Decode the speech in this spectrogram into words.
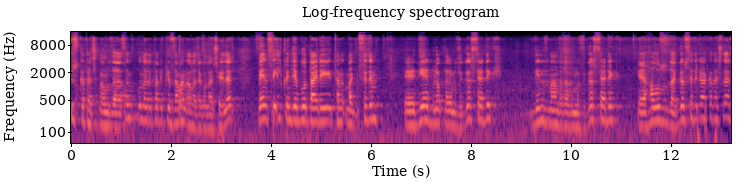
üst kata çıkmamız lazım. Bunları tabii ki zaman alacak olan şeyler. Ben size ilk önce bu daireyi tanıtmak istedim. Ee, diğer bloklarımızı gösterdik. Deniz manzaralarımızı gösterdik. Ee, havuzu da gösterdik arkadaşlar.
